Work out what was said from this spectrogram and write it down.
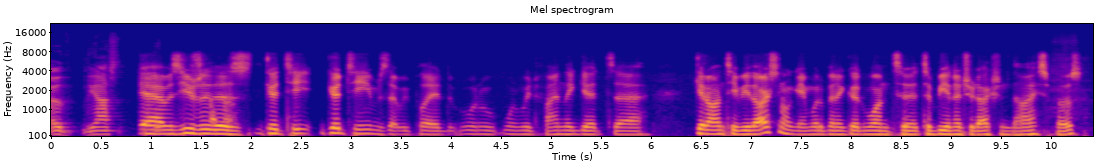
Oh, the Ars- Yeah, it was usually those good te- good teams that we played when we, when we'd finally get uh, get on TV. The Arsenal game would have been a good one to, to be an introduction, though, I suppose.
